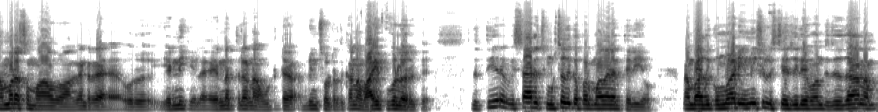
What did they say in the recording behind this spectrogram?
சமரசம் ஆவாங்கன்ற ஒரு எண்ணிக்கையில எண்ணத்துல நான் விட்டுட்டேன் அப்படின்னு சொல்றதுக்கான வாய்ப்புகளும் இருக்கு. இது தீர விசாரிச்சு முடிச்சதுக்கு அப்புறமா தானே தெரியும். நம்ம அதுக்கு முன்னாடி இனிஷியல் ஸ்டேஜ்லேயே வந்து இதுதான் நம்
